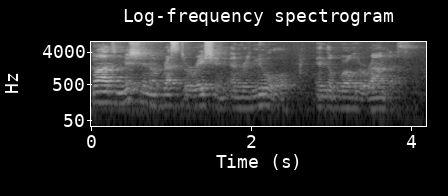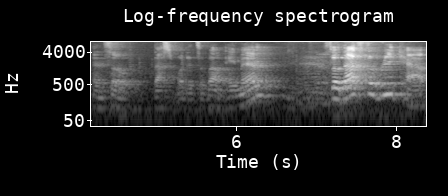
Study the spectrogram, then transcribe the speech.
God's mission of restoration and renewal in the world around us. And so that's what it's about. Amen? So that's the recap.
